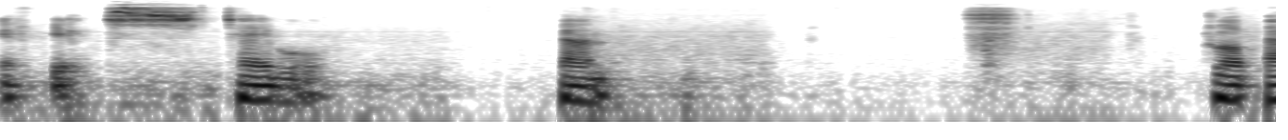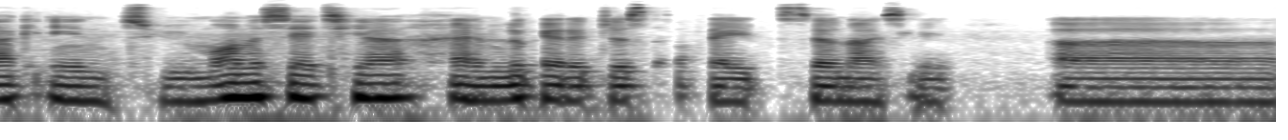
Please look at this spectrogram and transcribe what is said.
fbx table. Done drop back into marmoset here and look at it just update so nicely. Uh,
